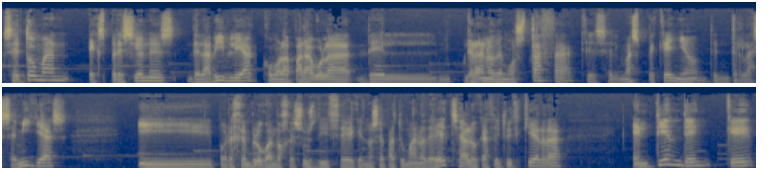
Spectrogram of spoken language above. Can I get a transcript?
se toman expresiones de la Biblia, como la parábola del grano de mostaza, que es el más pequeño de entre las semillas, y, por ejemplo, cuando Jesús dice que no sepa tu mano derecha lo que hace tu izquierda, entienden que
